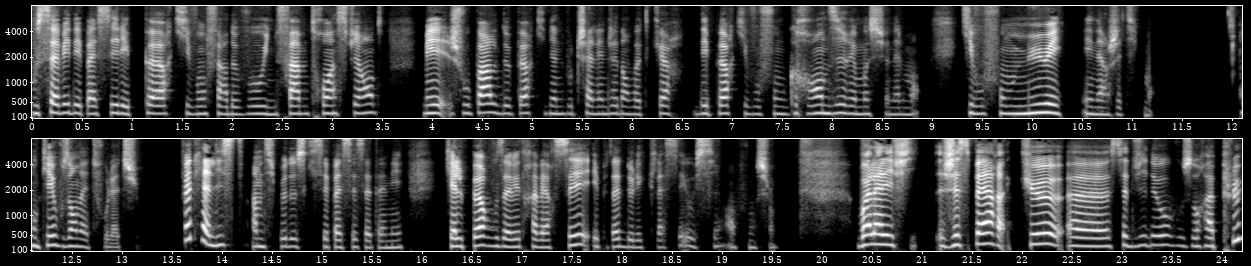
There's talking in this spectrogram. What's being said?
Vous savez dépasser les peurs qui vont faire de vous une femme trop inspirante. Mais je vous parle de peurs qui viennent vous challenger dans votre cœur, des peurs qui vous font grandir émotionnellement, qui vous font muer énergétiquement. Ok, vous en êtes vous là-dessus? Faites la liste un petit peu de ce qui s'est passé cette année, quelles peurs vous avez traversées et peut-être de les classer aussi en fonction. Voilà les filles, j'espère que euh, cette vidéo vous aura plu,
